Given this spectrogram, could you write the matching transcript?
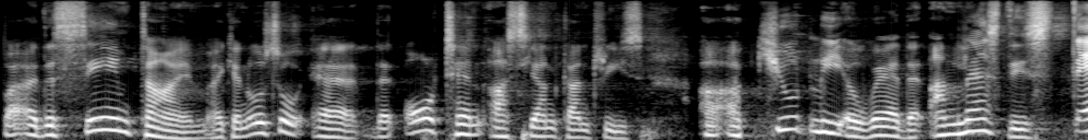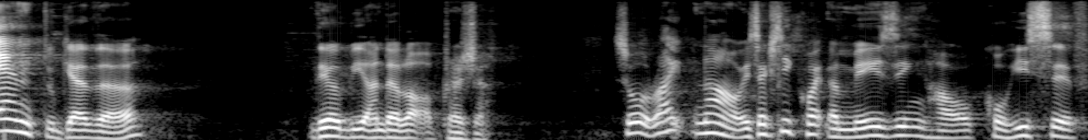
But at the same time, I can also add that all 10 ASEAN countries are acutely aware that unless they stand together, they'll be under a lot of pressure. So, right now, it's actually quite amazing how cohesive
